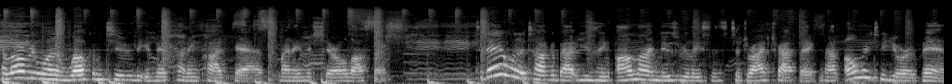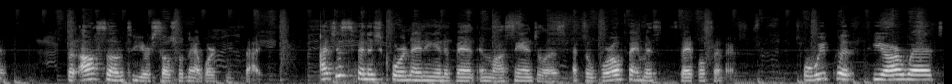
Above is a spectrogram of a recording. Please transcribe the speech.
Hello, everyone, and welcome to the Event Hunting Podcast. My name is Cheryl Lawson. Today, I want to talk about using online news releases to drive traffic not only to your event, but also to your social networking site. I just finished coordinating an event in Los Angeles at the world famous Staples Center, where we put PR PRWeb's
